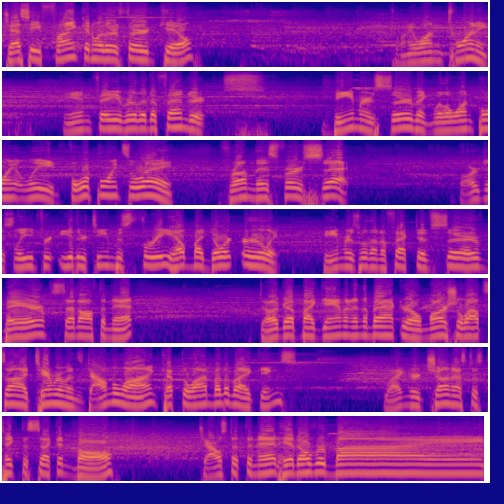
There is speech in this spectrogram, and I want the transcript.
Jesse Franken with her third kill. 21 20 in favor of the defenders. Beamers serving with a one point lead, four points away from this first set. Largest lead for either team was three, held by Dordt early. Beamers with an effective serve. Bear set off the net. Dug up by Gammon in the back row. Marshall outside. Timmermans down the line. Kept alive by the Vikings. Wagner Chun has to take the second ball. Joust at the net. Hit over by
